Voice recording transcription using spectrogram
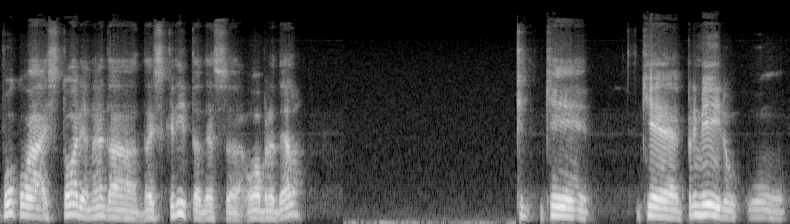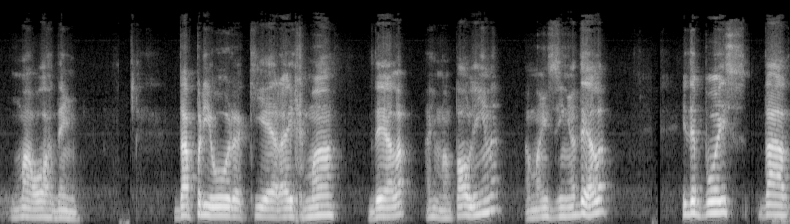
pouco a história né, da, da escrita dessa obra dela, que, que, que é, primeiro, o, uma ordem da priora, que era a irmã dela, a irmã Paulina, a mãezinha dela, e depois da,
